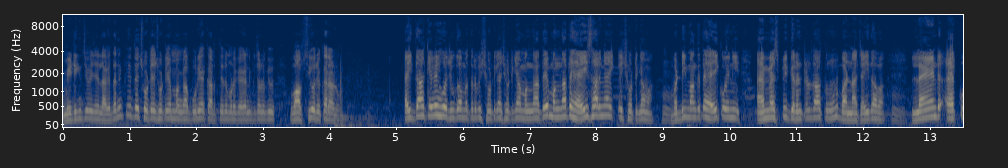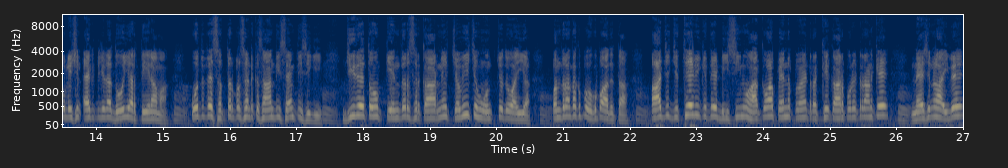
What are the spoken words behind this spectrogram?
ਮੀਟਿੰਗ 'ਚ ਵੀ ਜੇ ਲੱਗਦਾ ਨਹੀਂ ਕਿ ਤੇ ਛੋਟੀਆਂ-ਛੋਟੀਆਂ ਮੰਗਾਂ ਪੂਰੀਆਂ ਕਰਤੇ ਤੇ ਮੁੜ ਕੇ ਕਹਿਣ ਕਿ ਚਲੋ ਕਿ ਵਾਪਸੀ ਹੋ ਜਾਏ ਘਰਾਂ ਨੂੰ। ਐਦਾਂ ਕਿਵੇਂ ਹੋ ਜਾਊਗਾ? ਮਤਲਬ ਛੋਟੀਆਂ ਛੋਟੀਆਂ ਮੰਗਾਂ ਤੇ ਮੰਗਾਂ ਤੇ ਹੈ ਹੀ ਸਾਰੀਆਂ ਇੱਕ ਛੋਟੀਆਂ ਵਾ। ਵੱਡੀ ਮੰਗ ਤੇ ਹੈ ਹੀ ਕੋਈ ਨਹੀਂ। ਐਮਐਸਪੀ ਗਰੰਟਰ ਦਾ ਕਾਨੂੰਨ ਬਣਨਾ ਚਾਹੀਦਾ ਵਾ। ਲੈਂਡ ਐਕੁਲੇਸ਼ਨ ਐਕਟ ਜਿਹੜਾ 2013 ਵਾ ਉਹਦੇ ਤੇ 70% ਕਿਸਾਨ ਦੀ ਸਹਿਮਤੀ ਸੀਗੀ। ਜਿਹਦੇ ਤੋਂ ਕੇਂਦਰ ਸਰਕਾਰ ਨੇ 24 ਚ ਹੋਂਦ ਚ ਦਵਾਈ ਆ 15 ਤੱਕ ਭੋਗ ਪਾ ਦਿੱਤਾ। ਅੱਜ ਜਿੱਥੇ ਵੀ ਕਿਤੇ ਡੀਸੀ ਨੂੰ ਹੱਕ ਵਾ ਪਿੰਨ ਪੁਆਇੰਟ ਰੱਖੇ ਕਾਰਪੋਰੇਟਰ ਆਣ ਕੇ ਨੈਸ਼ਨਲ ਹਾਈਵੇ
